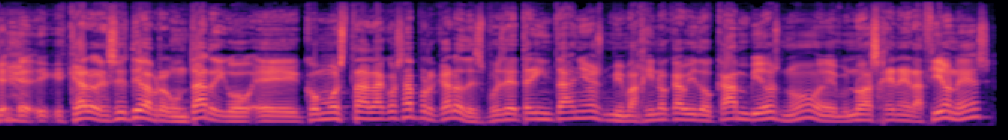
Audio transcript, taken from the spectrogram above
¿eh? claro, eso te iba a preguntar. Digo, eh, ¿cómo está la cosa? Porque claro, después de 30 años me imagino que ha habido cambios, ¿no? nuevas generaciones.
